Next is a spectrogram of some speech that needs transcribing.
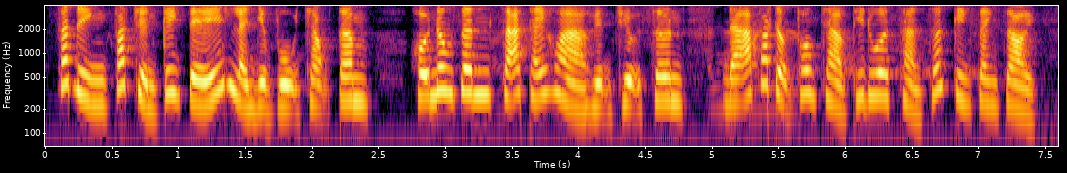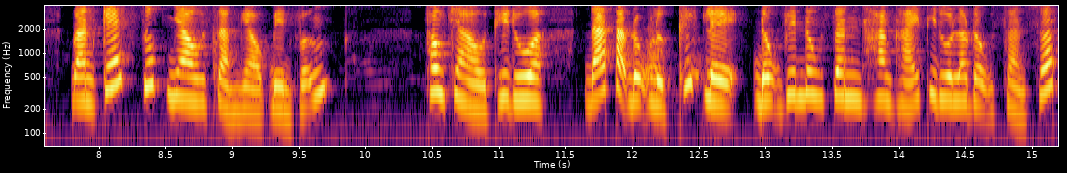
Xác định phát triển kinh tế là nhiệm vụ trọng tâm, Hội Nông dân xã Thái Hòa, huyện Triệu Sơn đã phát động phong trào thi đua sản xuất kinh doanh giỏi, đoàn kết giúp nhau giảm nghèo bền vững. Phong trào thi đua đã tạo động lực khích lệ, động viên nông dân hăng hái thi đua lao động sản xuất,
